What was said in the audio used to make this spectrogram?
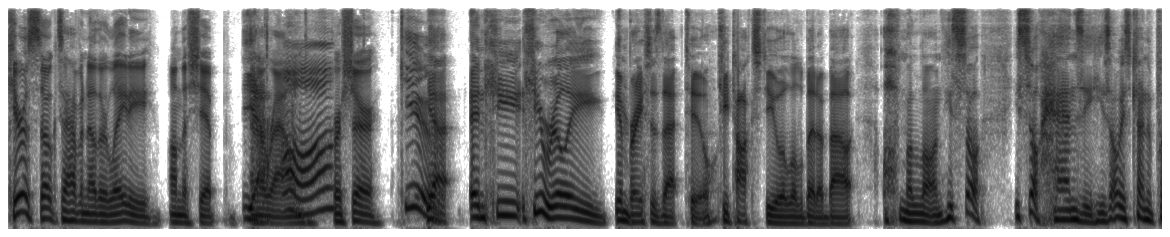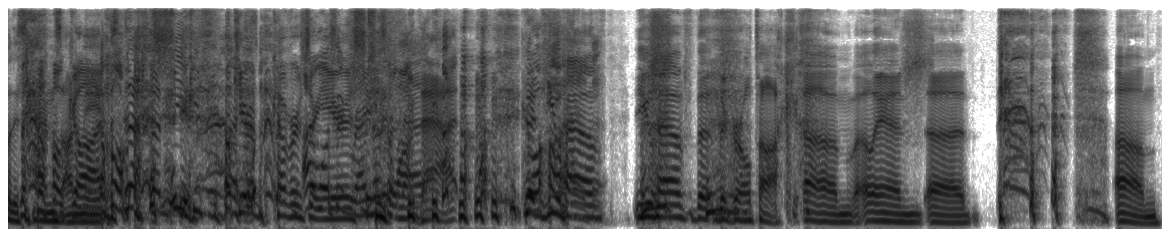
Kira's stoked to have another lady on the ship Yeah. around Aw. for sure. Cute. Yeah. And she she really embraces that too. She talks to you a little bit about, oh Malone, he's so he's so handsy. He's always trying to put his hands Oh, on God. me. Kira covers her wasn't ears. She doesn't want that. that. Good, you have you have the the girl talk. Um and uh um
